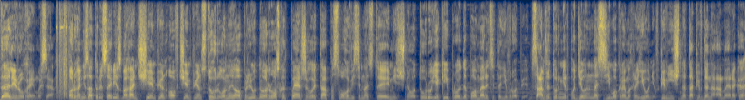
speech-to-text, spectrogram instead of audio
Далі рухаємося. Організатори серії змагань Champion of Champions Tour вони оприлюднили розклад першого етапу свого 18-місячного туру, який пройде по Америці та Європі. Сам же турнір поділений на сім окремих регіонів: Північна та та Південна Америка,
